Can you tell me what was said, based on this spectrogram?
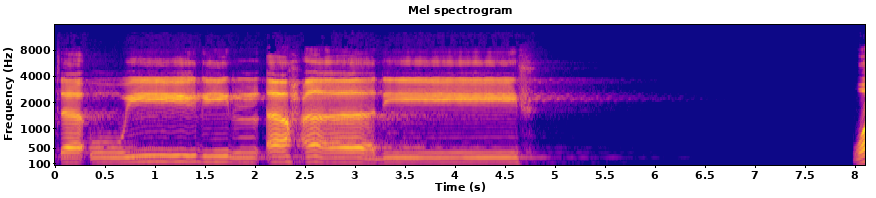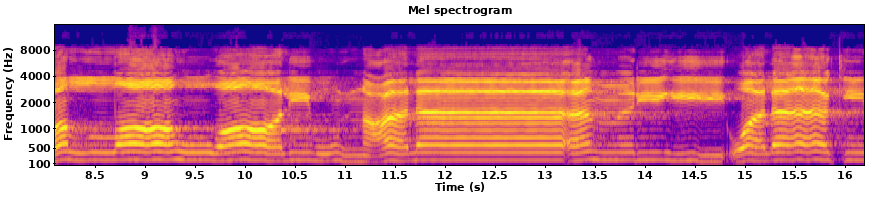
تاويل الاحاديث والله غالب على امره ولكن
